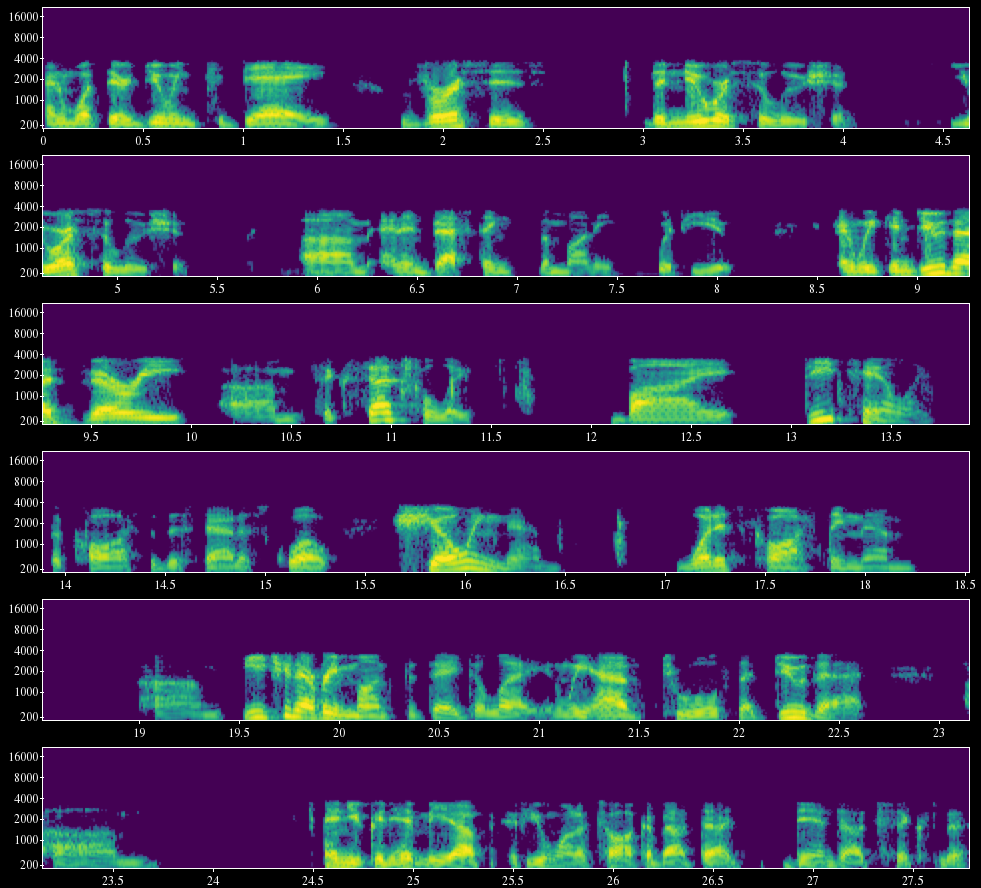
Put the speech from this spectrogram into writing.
and what they're doing today versus the newer solution, your solution, um, and investing the money with you. And we can do that very um, successfully by detailing the cost of the status quo, showing them what it's costing them um, each and every month that they delay. And we have tools that do that. Um, and you can hit me up if you want to talk about that, dan.sixsmith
